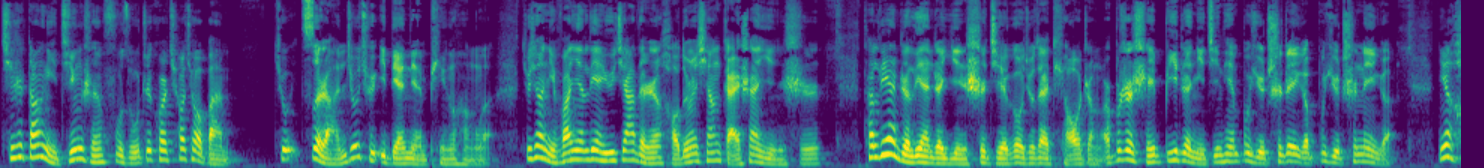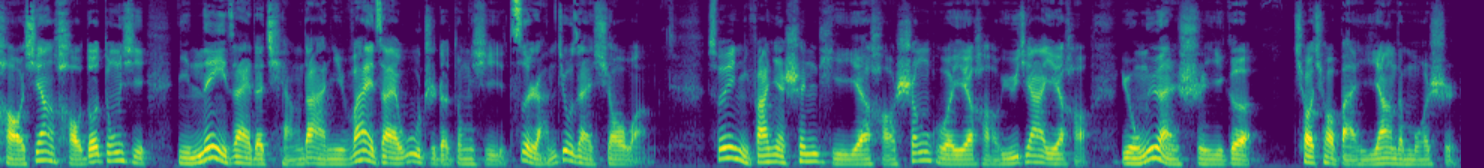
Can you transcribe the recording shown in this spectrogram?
其实，当你精神富足，这块跷跷板。就自然就去一点点平衡了，就像你发现练瑜伽的人，好多人想改善饮食，他练着练着饮食结构就在调整，而不是谁逼着你今天不许吃这个，不许吃那个。你好像好多东西，你内在的强大，你外在物质的东西自然就在消亡。所以你发现身体也好，生活也好，瑜伽也好，永远是一个。跷跷板一样的模式，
